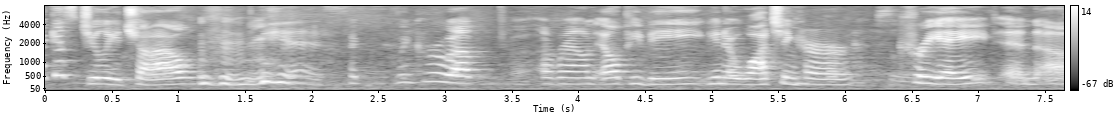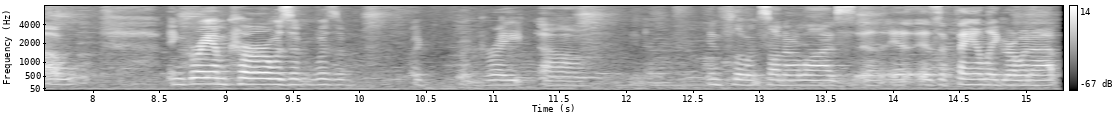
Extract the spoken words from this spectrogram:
I guess Julia Child. yes. We grew up around LPB, you know, watching her create, and uh, and Graham Kerr was a was a, a, a great uh, you know influence on our lives uh, as a family growing up.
